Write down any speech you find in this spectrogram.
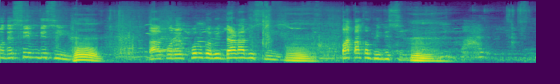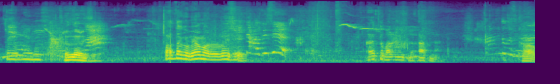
মধ্যে সিম দিছি। হুম। তারপরে ফুলকপির ডাঁড়া দিছি। হুম। পাতাকপি দিছি। হুম। সুন্দর হয়েছে। পাতাকপি আমারও রয়েছে। খাও।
